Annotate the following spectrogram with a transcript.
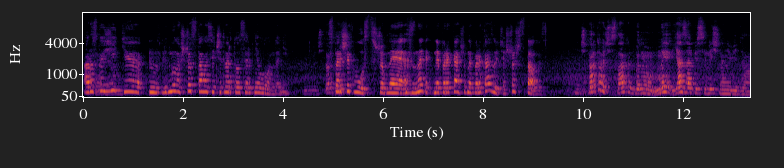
А розкажіть, е, м, Людмила, що сталося 4 серпня в Лондоні? Ну, З перших вуст, щоб не знаєте, не перека... щоб не переказуючи, що ж сталося? 4 числа, как бы, ну, мы, я записи лично не видела.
